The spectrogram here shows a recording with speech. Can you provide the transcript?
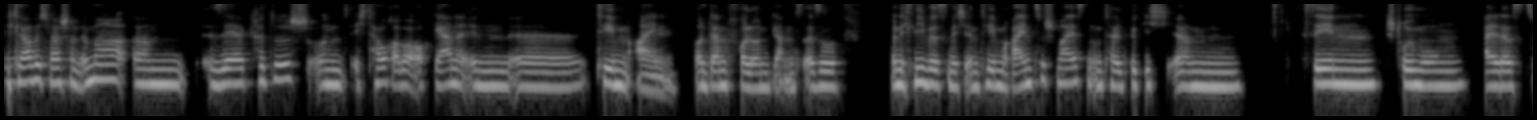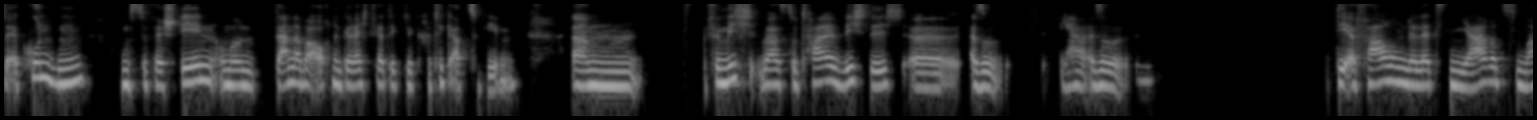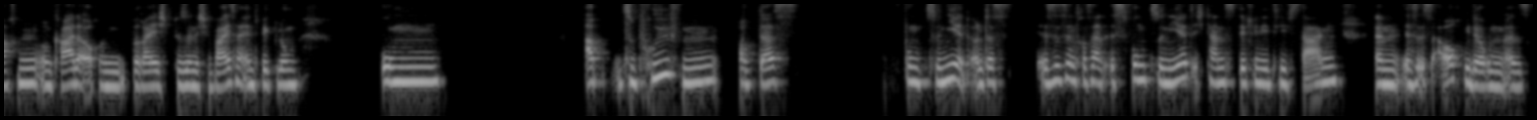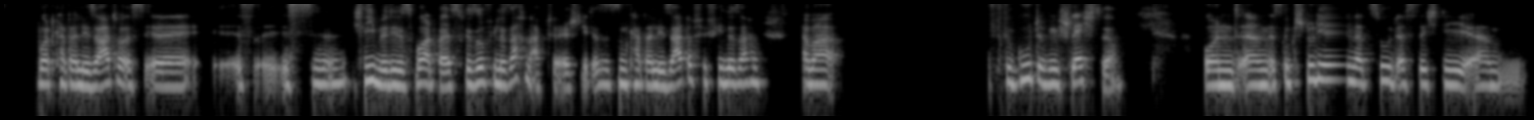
Ich glaube, ich war schon immer ähm, sehr kritisch und ich tauche aber auch gerne in äh, Themen ein und dann voll und ganz. Also, und ich liebe es, mich in Themen reinzuschmeißen und halt wirklich ähm, Szenen, Strömungen, all das zu erkunden, um es zu verstehen, um dann aber auch eine gerechtfertigte Kritik abzugeben. Ähm, für mich war es total wichtig, äh, also ja, also die Erfahrungen der letzten Jahre zu machen und gerade auch im Bereich persönliche Weiterentwicklung, um ab, zu prüfen, ob das funktioniert. Und das es ist interessant, es funktioniert, ich kann es definitiv sagen. Ähm, es ist auch wiederum, also das Wort Katalysator ist, äh, ist, ist, äh, ich liebe dieses Wort, weil es für so viele Sachen aktuell steht. Es ist ein Katalysator für viele Sachen, aber für gute wie schlechte. Und ähm, es gibt Studien dazu, dass sich die ähm,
